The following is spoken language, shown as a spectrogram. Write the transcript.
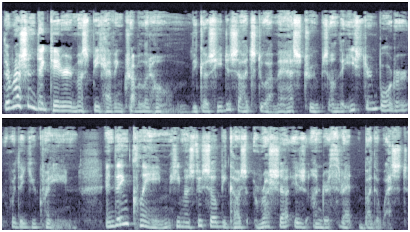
The Russian dictator must be having trouble at home because he decides to amass troops on the eastern border with the Ukraine and then claim he must do so because Russia is under threat by the West.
